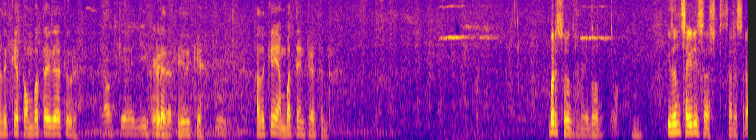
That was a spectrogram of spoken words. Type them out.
ಅದಕ್ಕೆ ತೊಂಬತ್ತೈದು ಹೇಳ್ತೀವಿ ರೀ ಈ ಕಡೆ ಇದಕ್ಕೆ. ಅದಕ್ಕೆ ಎಂಬತ್ತೆಂಟು ಹೇಳ್ತೀನಿ ರೀ ಬರ್ರಿ ಸುರೇಂದ್ರ ಇದು ಅಂತ ಇದೊಂದು ಸೈಡಿಗೆ ಅಷ್ಟು ಸರ್ ಸರ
